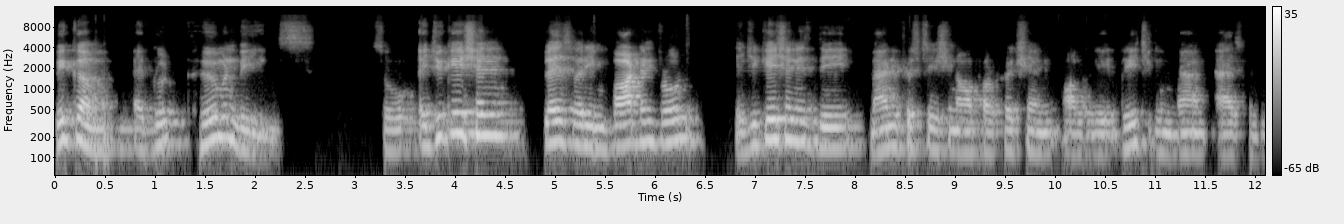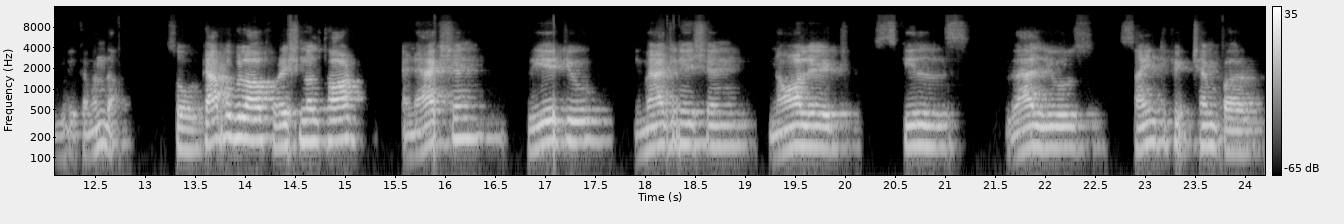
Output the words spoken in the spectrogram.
become a good human beings. So education plays very important role. Education is the manifestation of perfection already reached in man as Vivekananda. So capable of rational thought and action, creative, imagination, knowledge, skills, values, scientific temper,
